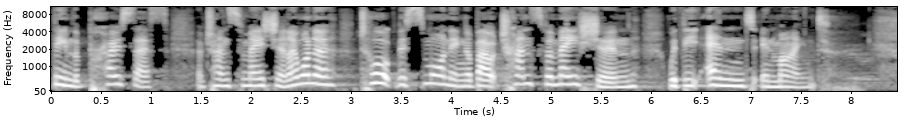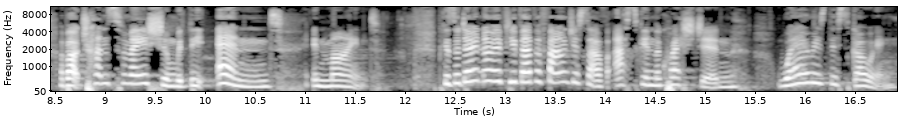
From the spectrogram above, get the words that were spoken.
theme, the process of transformation. I want to talk this morning about transformation with the end in mind. About transformation with the end in mind. Because I don't know if you've ever found yourself asking the question, where is this going?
